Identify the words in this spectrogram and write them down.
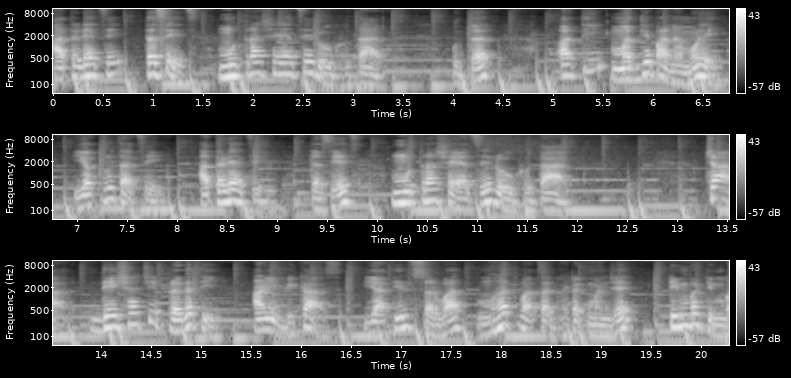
आतड्याचे तसेच मूत्राशयाचे रोग होतात. उत्तर अति मद्यपानामुळे यकृताचे आतड्याचे तसेच मूत्राशयाचे रोग होतात. चार देशाची प्रगती आणि विकास यातील सर्वात महत्त्वाचा घटक म्हणजे टिंबटिंब.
